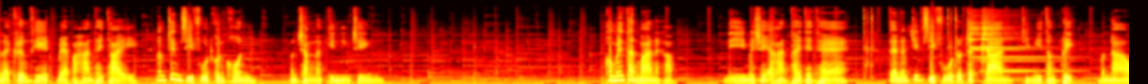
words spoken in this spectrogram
และเครื่องเทศแบบอาหารไทยๆ น้ำจิ้มซีฟู้ดข้นๆ มันช่างน่ากินจริงๆ คอมเมนต์ถัดมานะครับ นี่ไม่ใช่อาหารไทยแท้ๆ แต่น้ำจิ้มซีฟู้ดรสจัดจานที่มีทั้งพริกมะนาว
